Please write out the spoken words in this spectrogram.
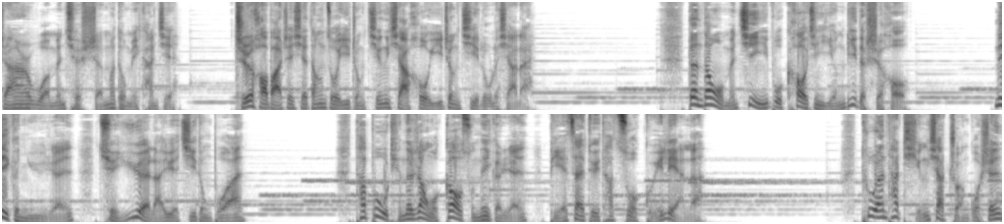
然而我们却什么都没看见，只好把这些当做一种惊吓后遗症记录了下来。但当我们进一步靠近营地的时候，那个女人却越来越激动不安。他不停地让我告诉那个人别再对他做鬼脸了。突然，他停下，转过身，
